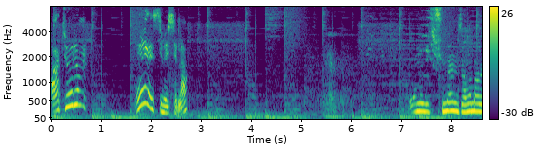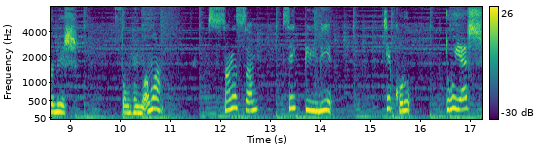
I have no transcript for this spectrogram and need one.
Atıyorum neresi mesela? Onu bir düşünmem zaman alabilir. Sonum ama sanırsam tek bildiğim tek koruduğu yer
